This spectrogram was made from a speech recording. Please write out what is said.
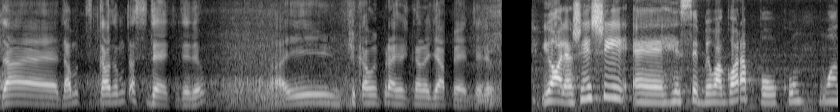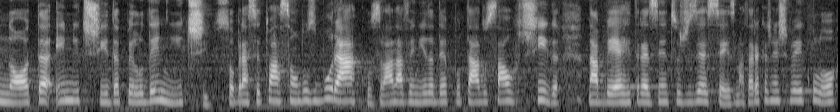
dá, dá muito, causa muito acidente, entendeu? Aí fica ruim pra gente que anda de a pé, entendeu? E olha, a gente é, recebeu agora há pouco uma nota emitida pelo DENIT sobre a situação dos buracos lá na Avenida Deputado Saltiga, na BR-316, matéria que a gente veiculou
